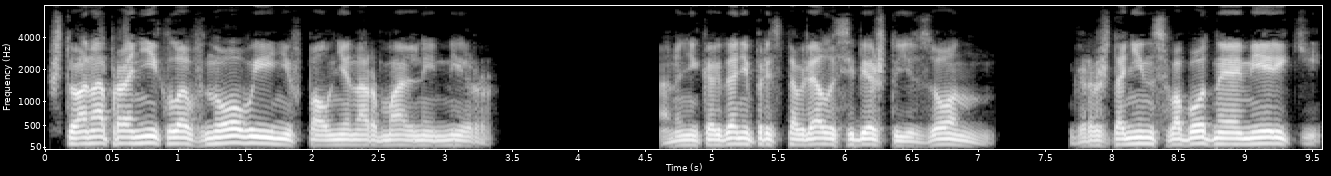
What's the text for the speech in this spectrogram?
что она проникла в новый и не вполне нормальный мир. Она никогда не представляла себе, что Езон, гражданин свободной Америки,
